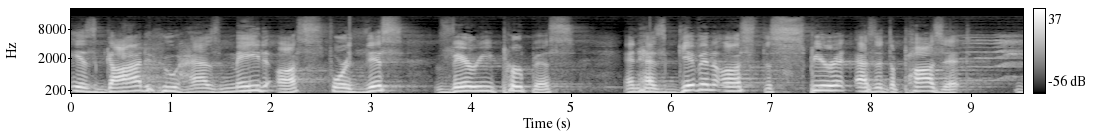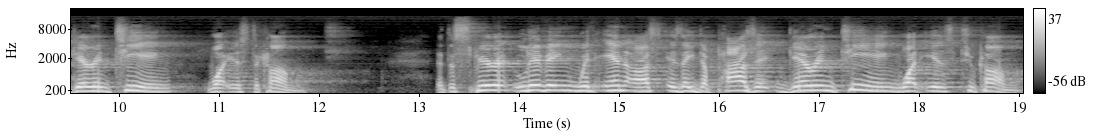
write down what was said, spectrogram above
is God who has made us for this very purpose and has given us the Spirit as a deposit, guaranteeing what is to come. That the Spirit living within us is a deposit guaranteeing what is to come.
